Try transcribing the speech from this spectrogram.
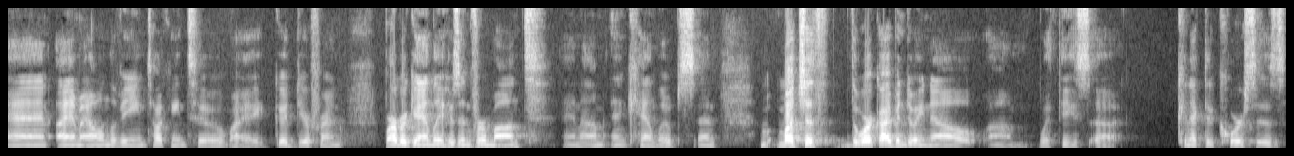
and I am Alan Levine talking to my good dear friend Barbara Ganley, who's in Vermont, and I'm in Kamloops. And much of the work I've been doing now um, with these uh, connected courses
